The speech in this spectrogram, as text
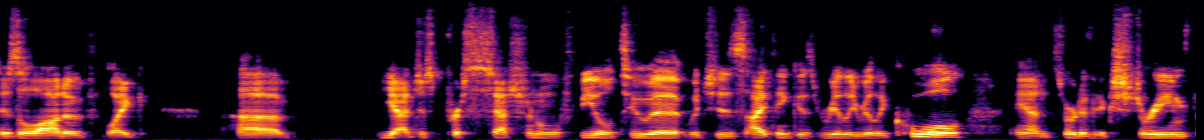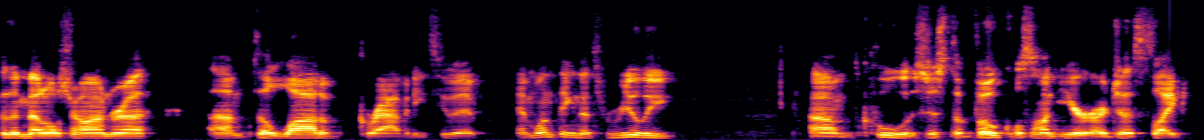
There's a lot of like, uh, yeah, just processional feel to it, which is I think is really really cool and sort of extreme for the metal genre. Um, there's a lot of gravity to it, and one thing that's really um, cool is just the vocals on here are just like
